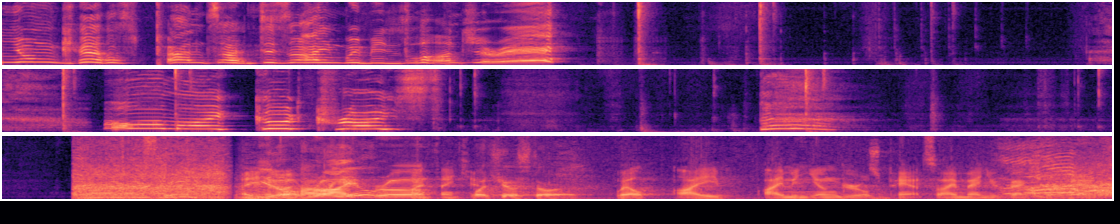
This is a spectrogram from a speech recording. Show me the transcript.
in young girls' pants. I design women's lingerie. Oh my good Christ! How you You're doing? not right, bro. Fine, thank you. What's your story? Well, I I'm in young girls' pants. I manufacture pants.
